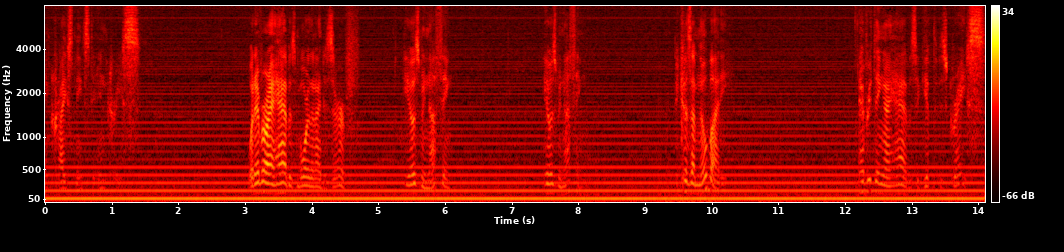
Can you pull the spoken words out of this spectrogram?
and Christ needs to increase. Whatever I have is more than I deserve. He owes me nothing. He owes me nothing because I'm nobody. Everything I have is a gift of His grace.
